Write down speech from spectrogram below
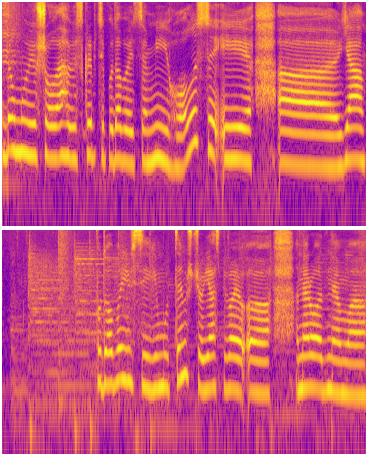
Я думаю, що Олегові скрипці подобається мій голос, і е, я подобаюся йому тим, що я співаю е, народним е,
